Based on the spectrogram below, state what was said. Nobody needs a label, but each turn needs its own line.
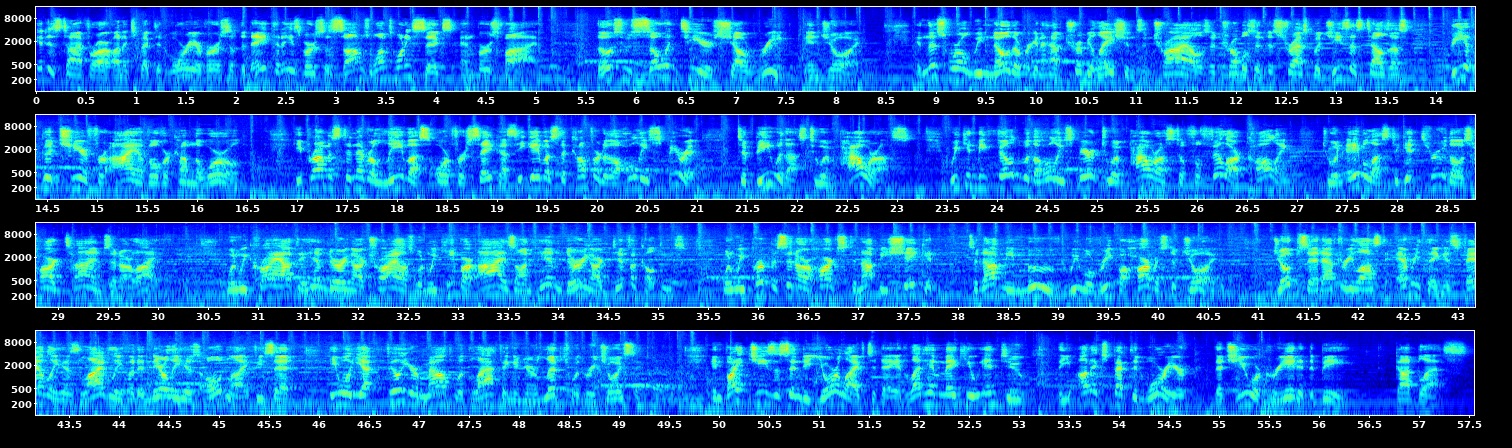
It is time for our unexpected warrior verse of the day. Today's verse is Psalms 126 and verse 5. Those who sow in tears shall reap in joy. In this world, we know that we're going to have tribulations and trials and troubles and distress, but Jesus tells us, Be of good cheer, for I have overcome the world. He promised to never leave us or forsake us. He gave us the comfort of the Holy Spirit to be with us, to empower us. We can be filled with the Holy Spirit to empower us to fulfill our calling, to enable us to get through those hard times in our life. When we cry out to Him during our trials, when we keep our eyes on Him during our difficulties, when we purpose in our hearts to not be shaken, to not be moved, we will reap a harvest of joy. Job said after he lost everything his family, his livelihood, and nearly his own life he said, He will yet fill your mouth with laughing and your lips with rejoicing. Invite Jesus into your life today and let him make you into the unexpected warrior that you were created to be. God bless.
